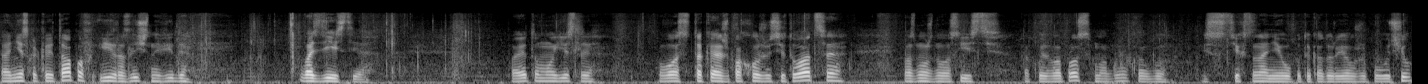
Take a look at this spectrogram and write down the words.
а, несколько этапов и различные виды воздействия. Поэтому, если у вас такая же похожая ситуация – возможно, у вас есть какой-то вопрос, могу как бы из тех знаний и опыта, которые я уже получил,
